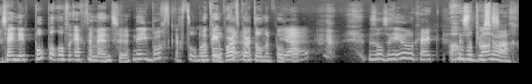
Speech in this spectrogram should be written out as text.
Zijn dit poppen of echte mensen? Nee, bordkartonnen Oké, bordkartonnen poppen. Ja. Dus dat was heel gek. Oh, dus wat het was,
